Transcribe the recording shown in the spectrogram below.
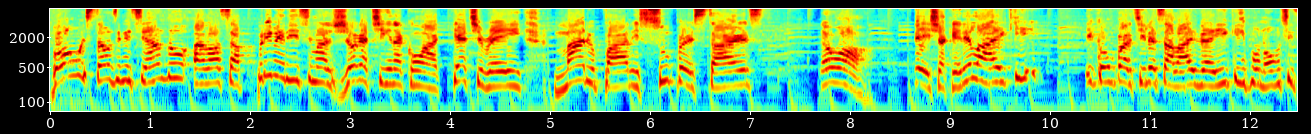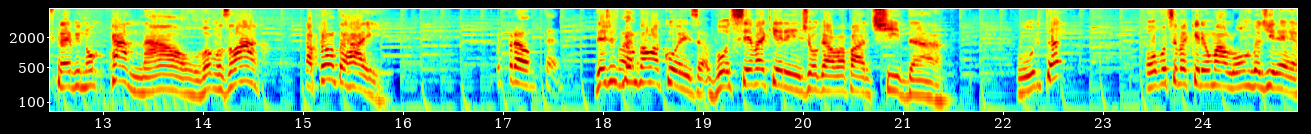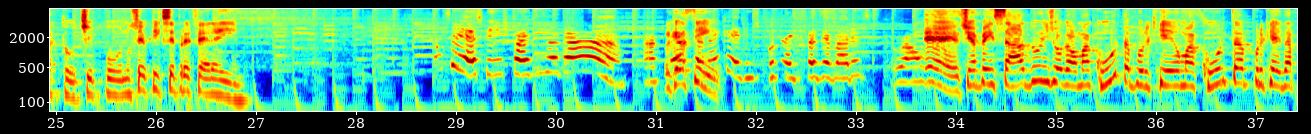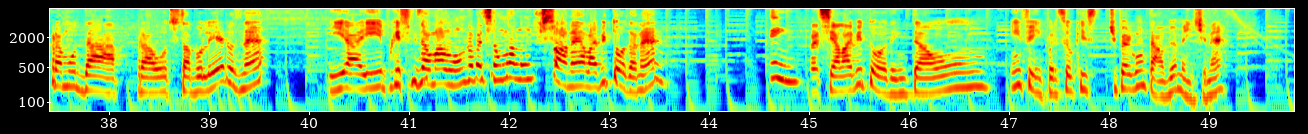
Bom, estamos iniciando a nossa primeiríssima jogatina com a Cat Ray Mario Party Superstars. Então, ó, deixa aquele like e compartilha essa live aí. Quem for novo, se inscreve no canal. Vamos lá? Tá pronta, Rai? Tô pronta. Deixa eu te perguntar uma coisa. Você vai querer jogar uma partida curta ou você vai querer uma longa direto? Tipo, não sei o que, que você prefere aí. Que a gente pode jogar a Porque assim- né? Que a gente consegue fazer vários rounds. É, eu tinha pensado em jogar uma curta, porque uma curta, porque aí dá pra mudar pra outros tabuleiros, né? E aí, porque se fizer uma longa, vai ser uma longa só, né? A live toda, né? Sim. Vai ser a live toda. Então, enfim, por isso eu quis te perguntar, obviamente, né?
